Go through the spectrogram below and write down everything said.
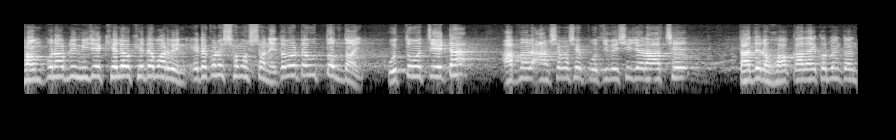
সম্পূর্ণ আপনি নিজে খেলেও খেতে পারবেন, এটা কোনো সমস্যা নেই, তবে ওটা উত্তম নয়। উত্তম হচ্ছে এটা আপনার আশেপাশে প্রতিবেশী যারা আছে, তাদের হক আদায় করবেন, কারণ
